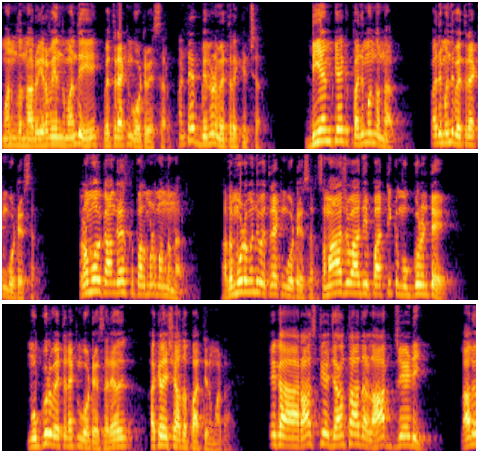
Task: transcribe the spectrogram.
మంది ఉన్నారు. ఇరవై ఎనిమిది మంది వ్యతిరేకంగా ఓటు వేశారు అంటే బిల్లును వ్యతిరేకించారు. డిఎంకేకి పది మంది ఉన్నారు. పది మంది వ్యతిరేకంగా ఓటేశారు. తృణమూల్ కాంగ్రెస్కి పదమూడు మంది ఉన్నారు. పదమూడు మంది వ్యతిరేకంగా ఓటేశారు. సమాజ్వాదీ పార్టీకి ముగ్గురుంటే ముగ్గురు వ్యతిరేకంగా ఓటేశారు. అఖిలేష్ యాదవ్ పార్టీ అనమాట ఇక రాష్ట్రీయ జనతాదళ్ ఆర్జేడీ లాలూ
